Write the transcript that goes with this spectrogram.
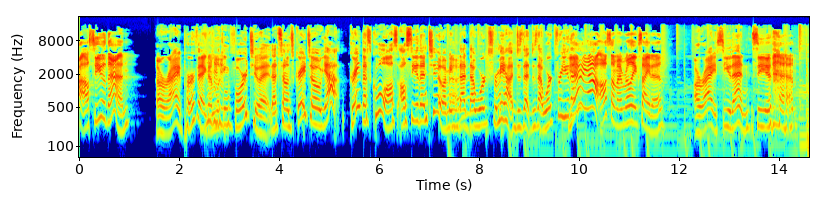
I'll see you then. All right. Perfect. I'm looking forward to it. That sounds great. So yeah, great. That's cool. I'll, I'll see you then too. I mean, that, that works for me. How, does that, does that work for you then? Yeah, yeah, awesome. I'm really excited. All right. See you then. See you then.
